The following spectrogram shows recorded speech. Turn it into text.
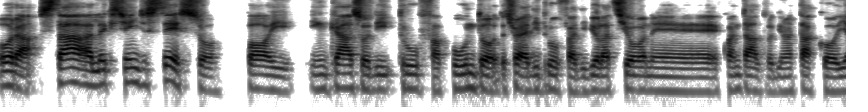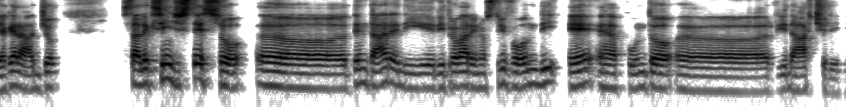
Ora, sta all'exchange stesso poi in caso di truffa, appunto, cioè di truffa, di violazione e quant'altro, di un attacco di hackeraggio, sta l'exchange stesso eh, tentare di ritrovare i nostri fondi e eh, appunto eh, ridarceli,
